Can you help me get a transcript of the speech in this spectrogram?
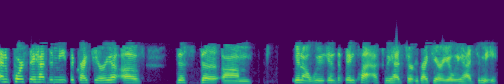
and of course they had to meet the criteria of this the um you know we in, in class we had certain criteria we had to meet,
